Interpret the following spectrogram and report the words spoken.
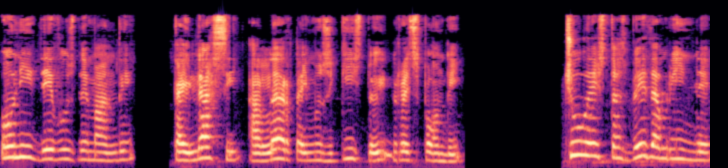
oni devus demandi cae lasi alertai musicistoi respondi. Ciu estas bedaurinde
